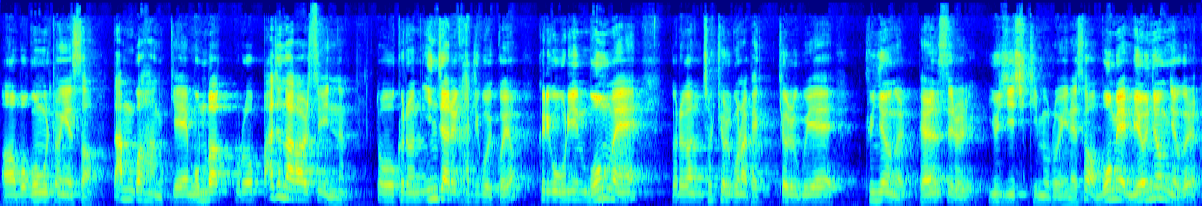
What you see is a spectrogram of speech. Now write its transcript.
어, 모공을 통해서 땀과 함께 몸 밖으로 빠져나갈 수 있는 또 그런 인자를 가지고 있고요. 그리고 우리 몸에 그런 적혈구나 백혈구의 균형을 밸런스를 유지시킴으로 인해서 몸의 면역력을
